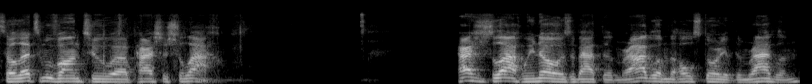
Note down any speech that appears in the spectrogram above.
So let's move on to uh, Parsha Shalach. Parashat Shalach we know is about the Meraglim, the whole story of the Meraglim.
